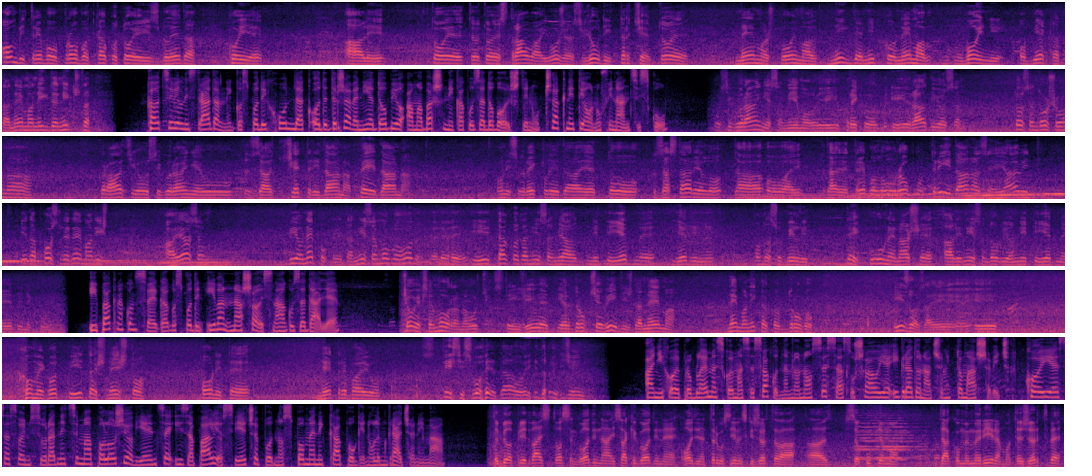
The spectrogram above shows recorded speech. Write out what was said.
On bi trebao probati kako to je izgleda, koji je, ali to je, to, to je strava i užas. Ljudi trče, to je, nemaš pojma, nigdje nitko nema vojni objekata, nema nigdje ništa. Kao civilni stradalnik, gospodin Hundak od države nije dobio ama baš nikakvu zadovoljštinu, čak niti onu financijsku. Osiguranje sam imao i preko i radio sam. To sam došao na Kroaciju osiguranje za četiri dana, pet dana. Oni su rekli da je to zastarjelo, da, ovaj, je trebalo u roku tri dana se javiti i da poslije nema ništa. A ja sam bio nepokretan, nisam mogao hodati. I tako da nisam ja niti jedne jedine, onda su bili te kune naše, ali nisam dobio niti jedne jedine kune. Ipak nakon svega gospodin Ivan našao je snagu za dalje. Čovjek se mora naučiti s tim živjeti jer drugče vidiš da nema, nema nikakvog drugog izlaza i, i kome god pitaš nešto, oni te ne trebaju, ti si svoje dao i doviđenja. A njihove probleme s kojima se svakodnevno nose saslušao je i gradonačelnik Tomašević, koji je sa svojim suradnicima položio vijence i zapalio svijeće podnos spomenika poginulim građanima. To je bilo prije 28 godina i svake godine ovdje na trgu Sjevenskih žrtava se okupljamo da komemoriramo te žrtve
